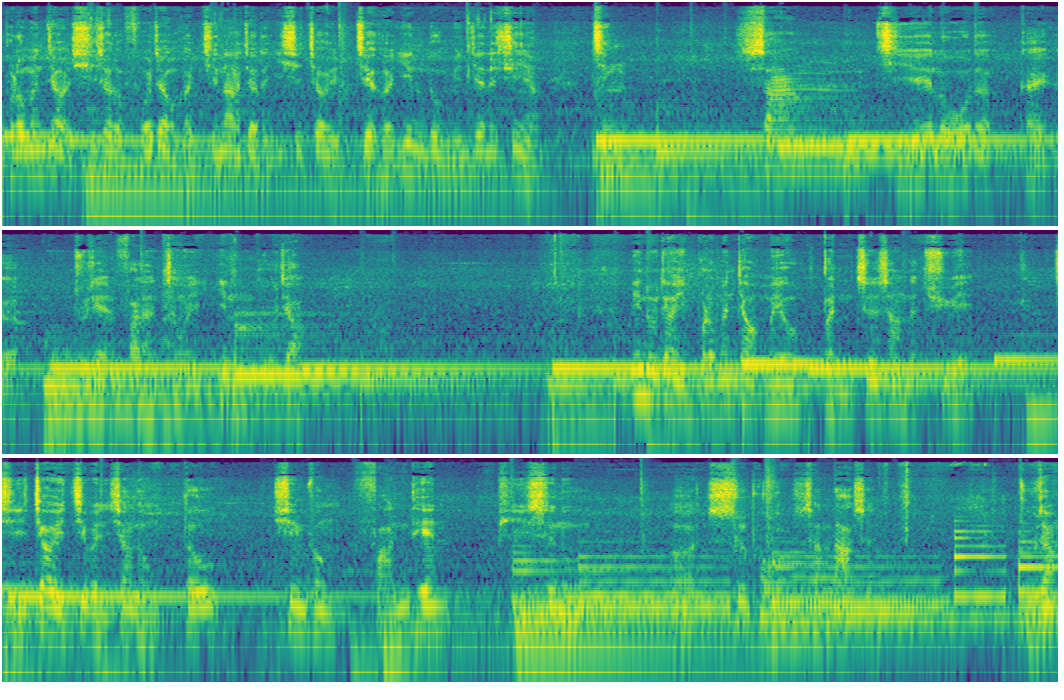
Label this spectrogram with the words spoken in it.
婆罗门教吸收了佛教和耆那教的一些教育，结合印度民间的信仰，经桑杰罗的改革，逐渐发展成为印度印度教与婆罗门教没有本质上的区别，其教义基本相同，都信奉梵天、毗湿奴和湿婆三大神，主张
